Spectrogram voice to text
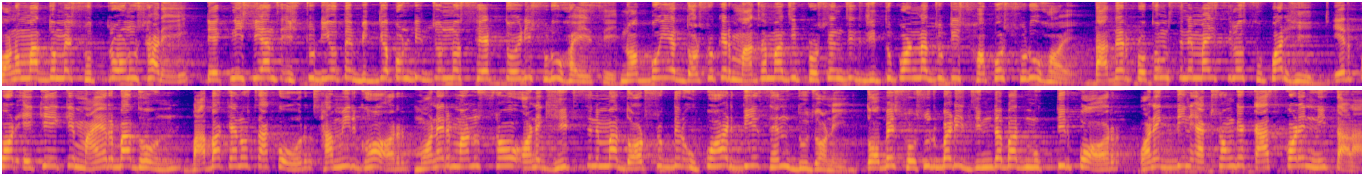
গণমাধ্যমের সূত্র অনুসারে, টেকনিশিয়ানস স্টুডিওতে বিজ্ঞাপনটির জন্য সেট তৈরি শুরু হয়েছে। নব্বইয়ের দশকের মাঝামাঝি প্রসেনজিৎ ঋতুপর্ণা জুটির সফর শুরু হয়। তাদের প্রথম সিনেমাই ছিল সুপারহিট। এরপর একে একে মায়ের বাঁধন, বাবা কেন চাকর, স্বামীর ঘর, মনের মানুষ সহ অনেক হিট সিনেমা দর্শকদের উপহার দিয়েছেন দুজনে। তবে শ্বশুরবাড়ি জিন্দাবাদ মুক্তির পর অনেকদিন একসঙ্গে কাজ করেননি তারা।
